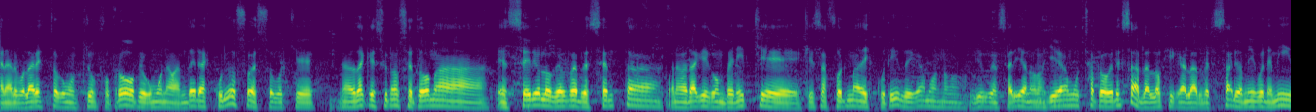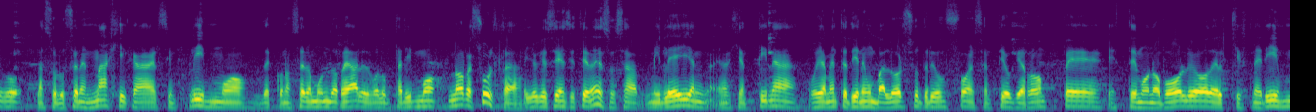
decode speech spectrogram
enarbolar esto como un triunfo propio, como una bandera. Es curioso eso, porque la verdad que si uno se toma en serio lo que él representa, bueno, habrá que convenir que, que esa forma de discutir, digamos, no, yo pensaría, no nos lleva mucho a progresar. La lógica del adversario, amigo-enemigo, las soluciones mágicas, el simplismo, desconocer el mundo real, el voluntarismo, no resulta. Yo quisiera insistir en eso. O sea, mi ley en, en Argentina obviamente tiene un valor su triunfo en el sentido que rompe este monopolio del kirchnerismo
